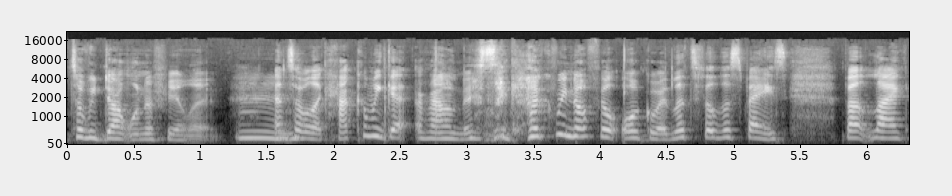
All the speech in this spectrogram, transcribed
so we don't want to feel it. Mm. And so we're like how can we get around this? Like how can we not feel awkward? Let's fill the space. But like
